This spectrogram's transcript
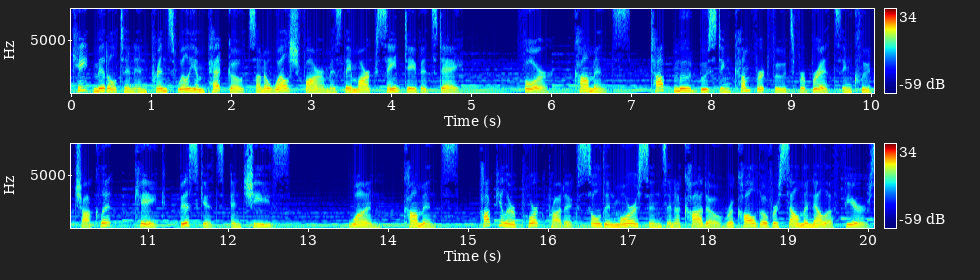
Kate Middleton and Prince William pet goats on a Welsh farm as they mark St. David's Day. 4. Comments. Top mood-boosting comfort foods for Brits include chocolate, cake, biscuits, and cheese. 1. Comments. Popular pork products sold in Morrison's and Ocado recalled over salmonella fears.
